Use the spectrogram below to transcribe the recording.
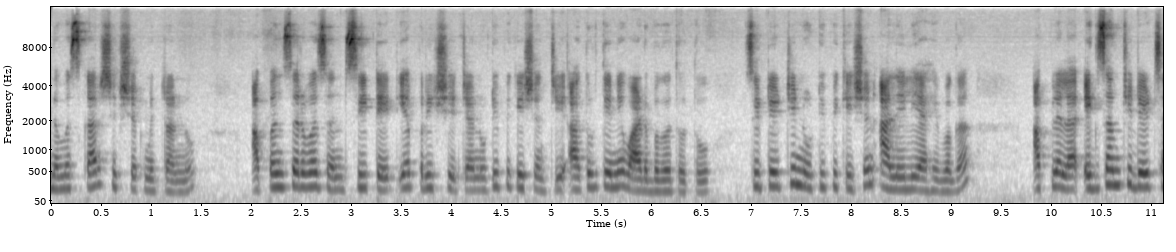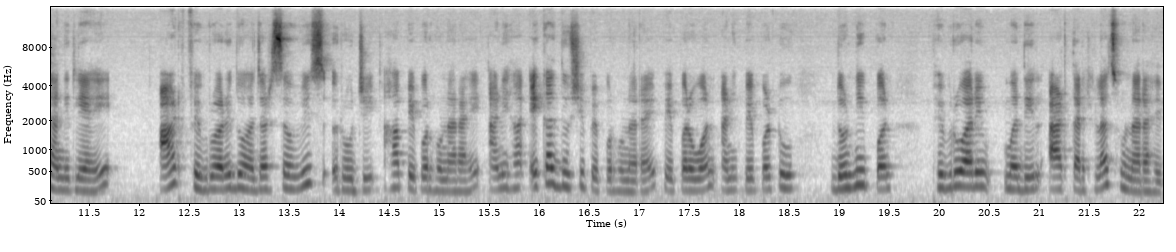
नमस्कार शिक्षक मित्रांनो. आपण सर्वजण सी टेट या परीक्षेच्या नोटिफिकेशनची आतुरतेने वाट बघत होतो. सी टेटची नोटिफिकेशन आलेली आहे बघा. आपल्याला एक्झामची डेट सांगितली आहे. आठ फेब्रुवारी दोन हजार सव्वीस रोजी हा पेपर होणार आहे आणि हा एकाच दिवशी पेपर होणार आहे. पेपर वन आणि पेपर टू दोन्ही पण फेब्रुवारीमधील आठ तारखेलाच होणार आहेत.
